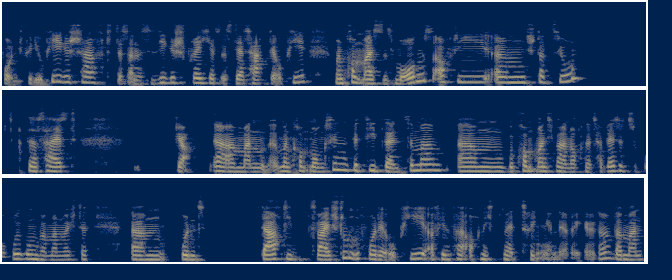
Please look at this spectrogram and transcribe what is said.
für die OP geschafft, das Anästhesiegespräch, jetzt ist der Tag der OP. Man kommt meistens morgens auf die ähm, Station. Das heißt, ja, äh, man, man kommt morgens hin, bezieht sein Zimmer, ähm, bekommt manchmal noch eine Tablette zur Beruhigung, wenn man möchte, ähm, und darf die zwei Stunden vor der OP auf jeden Fall auch nichts mehr trinken in der Regel. Ne? Wenn man,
